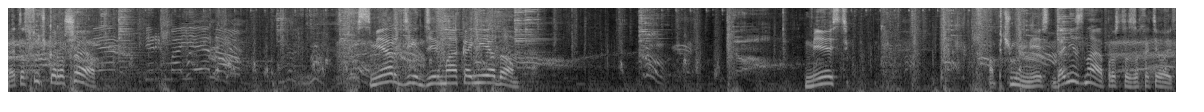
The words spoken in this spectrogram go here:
Это сучка Роше. Смерть де- дерьмакоедом. Месть. А почему месть? Да не знаю, просто захотелось.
